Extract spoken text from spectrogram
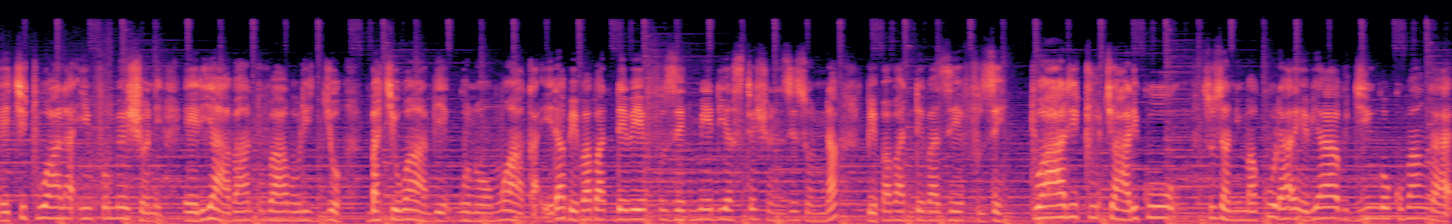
ekitwala information eri abantu ba bulijjo bakiwambye guno omwaka era be babadde beefuze media stations zonna be babadde bazeefuze. Twali tukyali ku susan makula ebya bujingo kubanga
